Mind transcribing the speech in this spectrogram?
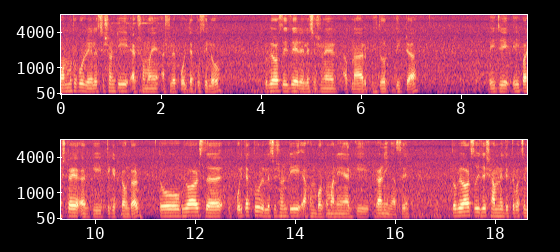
মনমথপুর রেল স্টেশনটি একসময় আসলে পরিত্যক্ত ছিল। তো ভিউয়ার্স, এই যে রেল স্টেশনের আপনার ভিতর দিকটা, এই যে এই পাশটায় আর কি টিকিট কাউন্টার। তো ভিউয়ার্স পরিত্যক্ত রেল স্টেশনটি এখন বর্তমানে আর কি রানিং আছে। তো ভিওয়ার্স ওই যে সামনে দেখতে পাচ্ছেন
